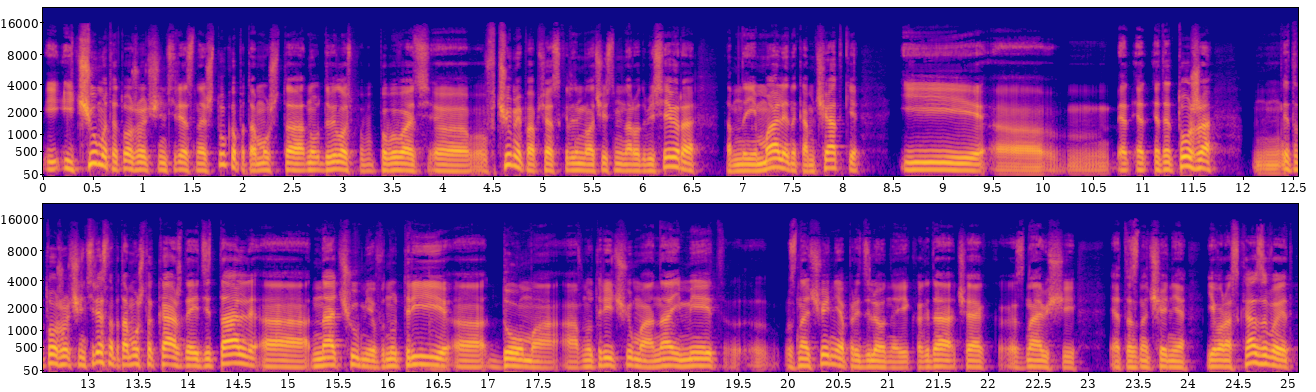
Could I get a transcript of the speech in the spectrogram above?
и, и ЧУМ – это тоже очень интересная штука, потому что, ну, довелось побывать э, в ЧУМе, пообщаться с коренными малочисленными народами Севера, там на Ямале, на Камчатке – и э, это, это тоже это тоже очень интересно, потому что каждая деталь э, на чуме внутри э, дома, а внутри чума, она имеет э, значение определенное. И когда человек, знающий это значение, его рассказывает,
